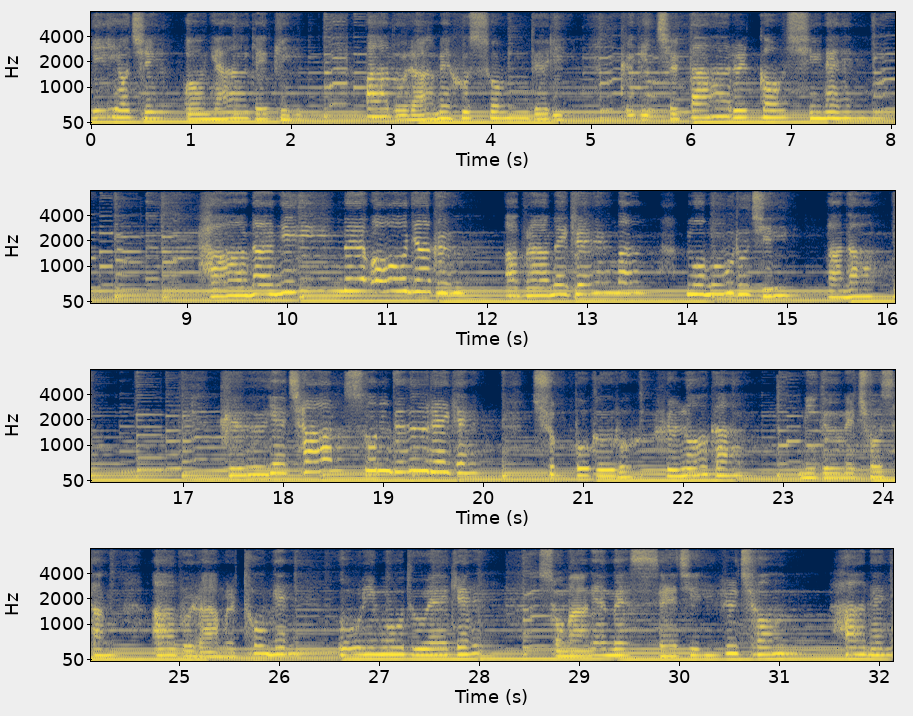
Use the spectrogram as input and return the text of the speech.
이어질 언약의 빛 아브라함의 후손들이 그 빛을 따를 것이네. 하나님의 언약은 아브라함에게만 머무르지 않아. 그의 자손들에게 축복으로 흘러가 믿음의 조상 아브라함을 통해 우리 모두에게 소망의 메시지를 전하네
